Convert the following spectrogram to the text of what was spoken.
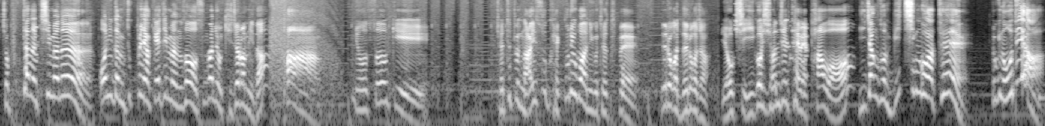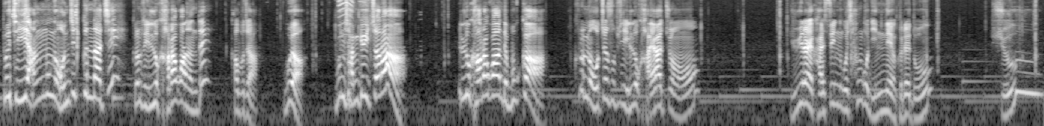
저 폭탄을 치면은 퍼니더미 뚝배기가 깨지면서 순간적으로 기절합니다. 팡, 녀석이. 제트팩 나이스 개꾸리고 아니고 제트팩. 내려가 내려가자. 역시 이것이 현질템의 파워. 이 장소는 미친 것 같아. 여긴 어디야? 도대체 이 악몽이 언제 끝나지? 그러면서 일로 가라고 하는데? 가보자. 뭐야? 문 잠겨 있잖아. 일로 가라고 하는데 못 가. 그러면 어쩔 수 없이 일로 가야죠. 유일하게 갈 수 있는 곳이 한 곳 있네요. 그래도 슈.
